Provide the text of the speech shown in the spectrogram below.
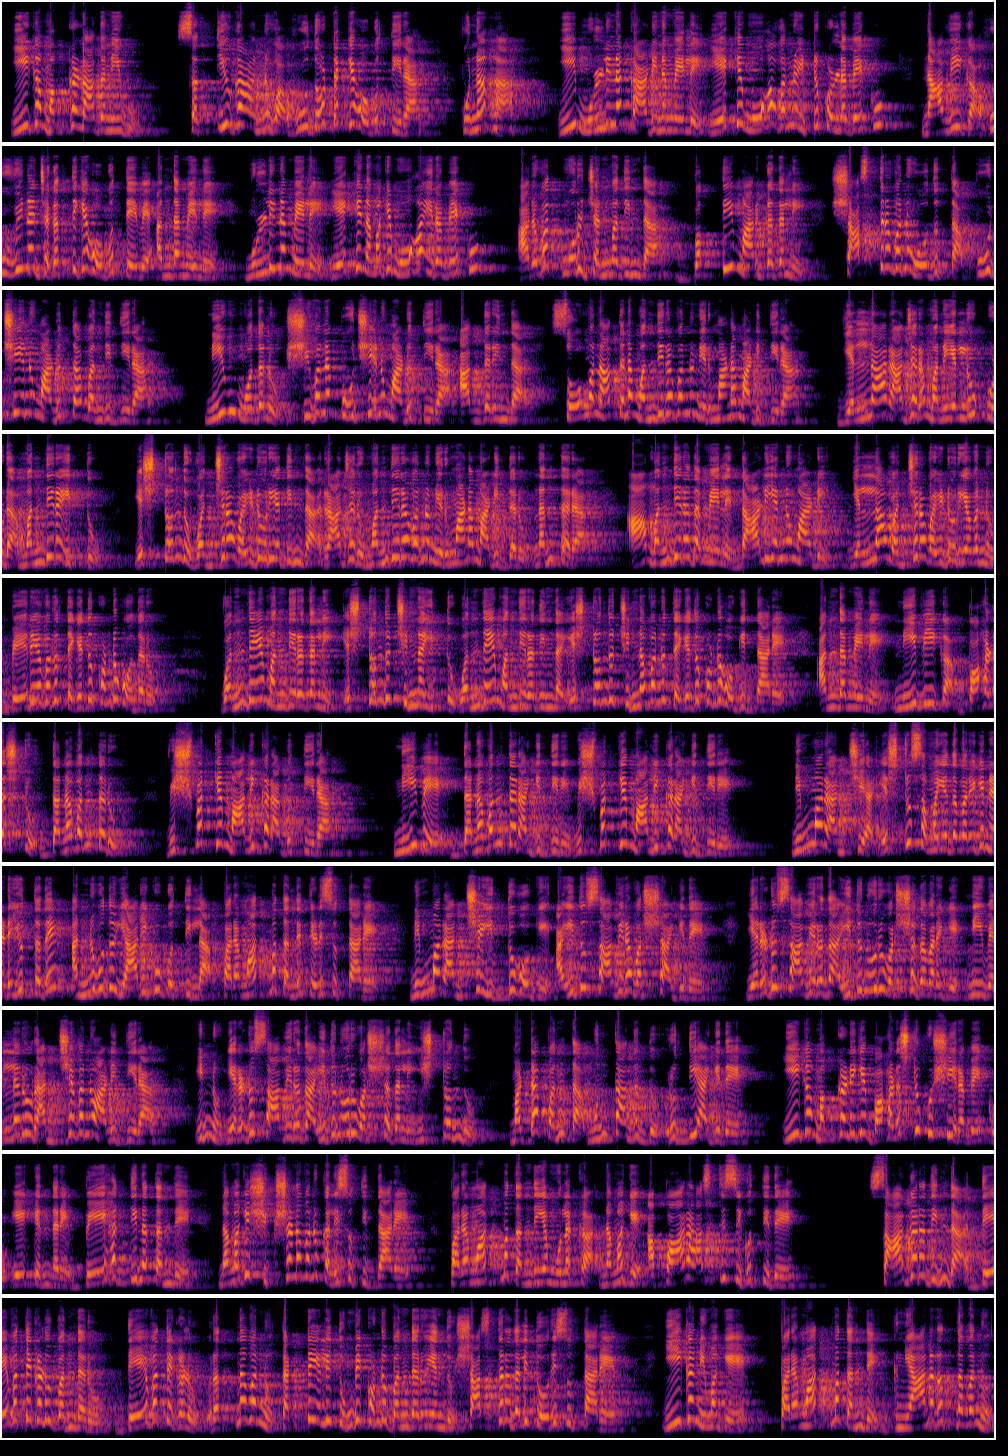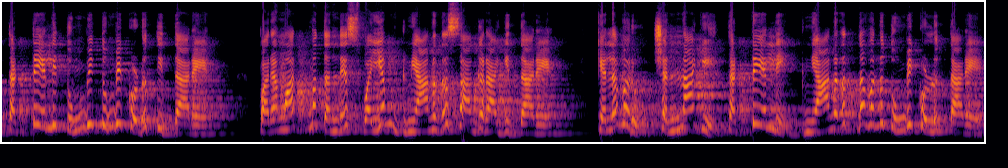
ಈಗ ಮಕ್ಕಳಾದ ನೀವು, ಸತ್ಯುಗ ಅನ್ನುವ ಹೂದೋಟಕ್ಕೆ ಹೋಗುತ್ತೀರಾ? ಪುನಃ ಈ ಮುಳ್ಳಿನ ಕಾಡಿನ ಮೇಲೆ ಏಕೆ ಮೋಹವನ್ನು ಇಟ್ಟುಕೊಳ್ಳಬೇಕು? ನಾವೀಗ ಹೂವಿನ ಜಗತ್ತಿಗೆ ಹೋಗುತ್ತೇವೆ ಅಂದ ಮೇಲೆ ಮುಳ್ಳಿನ ಮೇಲೆ ಏಕೆ ನಮಗೆ ಮೋಹ ಇರಬೇಕು? ಅರವತ್ಮೂರು ಜನ್ಮದಿಂದ ಭಕ್ತಿ ಮಾರ್ಗದಲ್ಲಿ ಶಾಸ್ತ್ರವನ್ನು ಓದುತ್ತಾ ಪೂಜೆಯನ್ನು ಮಾಡುತ್ತಾ ಬಂದಿದ್ದೀರಾ? ನೀವು ಮೊದಲು ಶಿವನ ಪೂಜೆಯನ್ನು ಮಾಡುತ್ತೀರಾ? ಆದ್ದರಿಂದ ಸೋಮನಾಥನ ಮಂದಿರವನ್ನು ನಿರ್ಮಾಣ ಮಾಡಿದ್ದೀರಾ? ಎಲ್ಲ ರಾಜರ ಮನೆಯಲ್ಲೂ ಕೂಡ ಮಂದಿರ ಇತ್ತು. ಎಷ್ಟೊಂದು ವಜ್ರ ವೈಡೂರ್ಯದಿಂದ ರಾಜರು ಮಂದಿರವನ್ನು ನಿರ್ಮಾಣ ಮಾಡಿದ್ದರು. ನಂತರ ಆ ಮಂದಿರದ ಮೇಲೆ ದಾಳಿಯನ್ನು ಮಾಡಿ ಎಲ್ಲ ವಜ್ರ ವೈಡೂರ್ಯವನ್ನು ಬೇರೆಯವರು ತೆಗೆದುಕೊಂಡು ಹೋದರು. ಒಂದೇ ಮಂದಿರದಲ್ಲಿ ಎಷ್ಟೊಂದು ಚಿನ್ನ ಇತ್ತು, ಒಂದೇ ಮಂದಿರದಿಂದ ಎಷ್ಟೊಂದು ಚಿನ್ನವನ್ನು ತೆಗೆದುಕೊಂಡು ಹೋಗಿದ್ದಾರೆ. ಅಂದ ಮೇಲೆ ನೀವೀಗ ಬಹಳಷ್ಟು ಧನವಂತರು, ವಿಶ್ವಕ್ಕೆ ಮಾಲೀಕರಾಗುತ್ತೀರಾ? ನೀವೇ ಧನವಂತರಾಗಿದ್ದೀರಿ, ವಿಶ್ವಕ್ಕೆ ಮಾಲೀಕರಾಗಿದ್ದೀರಿ. ನಿಮ್ಮ ರಾಜ್ಯ ಎಷ್ಟು ಸಮಯದವರೆಗೆ ನಡೆಯುತ್ತದೆ ಅನ್ನುವುದು ಯಾರಿಗೂ ಗೊತ್ತಿಲ್ಲ, ಪರಮಾತ್ಮ ತಂದೆ ತಿಳಿಸುತ್ತಾರೆ. ನಿಮ್ಮ ರಾಜ್ಯ ಇದ್ದು ಹೋಗಿ ಐದು ಸಾವಿರ ವರ್ಷ ಆಗಿದೆ. ಎರಡು ಸಾವಿರದ ಐದುನೂರು ವರ್ಷದವರೆಗೆ ನೀವೆಲ್ಲರೂ ರಾಜ್ಯವನ್ನು ಆಳಿದ್ದೀರಾ? ಇನ್ನು ಎರಡು ಸಾವಿರದ ಐದುನೂರು ವರ್ಷದಲ್ಲಿ ಇಷ್ಟೊಂದು ಮಠ ಪಂಥ ಮುಂತಾದದ್ದು ವೃದ್ಧಿಯಾಗಿದೆ. ಈಗ ಮಕ್ಕಳಿಗೆ ಬಹಳಷ್ಟು ಖುಷಿ ಇರಬೇಕು, ಏಕೆಂದರೆ ಬೇಹದ್ದಿನ ತಂದೆ ನಮಗೆ ಶಿಕ್ಷಣವನ್ನು ಕಲಿಸುತ್ತಿದ್ದಾರೆ. ಪರಮಾತ್ಮ ತಂದೆಯ ಮೂಲಕ ನಮಗೆ ಅಪಾರ ಆಸ್ತಿ ಸಿಗುತ್ತಿದೆ. ಸಾಗರದಿಂದ ದೇವತೆಗಳು ಬಂದರು, ದೇವತೆಗಳು ರತ್ನವನ್ನು ತಟ್ಟೆಯಲ್ಲಿ ತುಂಬಿಕೊಂಡು ಬಂದರು ಎಂದು ಶಾಸ್ತ್ರದಲ್ಲಿ ತೋರಿಸುತ್ತಾರೆ. ಈಗ ನಿಮಗೆ ಪರಮಾತ್ಮ ತಂದೆ ಜ್ಞಾನರತ್ನವನ್ನು ತಟ್ಟೆಯಲ್ಲಿ ತುಂಬಿ ತುಂಬಿ ಕೊಡುತ್ತಿದ್ದಾರೆ. ಪರಮಾತ್ಮ ತಂದೆ ಸ್ವಯಂ ಜ್ಞಾನದ ಸಾಗರ ಆಗಿದ್ದಾರೆ ಕೆಲವರು ಚೆನ್ನಾಗಿ ತಟ್ಟೆಯಲ್ಲಿ ಜ್ಞಾನರತ್ನವನ್ನು ತುಂಬಿಕೊಳ್ಳುತ್ತಾರೆ.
